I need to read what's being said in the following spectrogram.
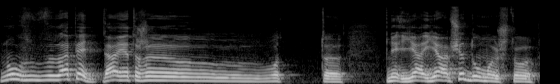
Ну, опять, да, это же вот... Э, я, я вообще думаю, что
